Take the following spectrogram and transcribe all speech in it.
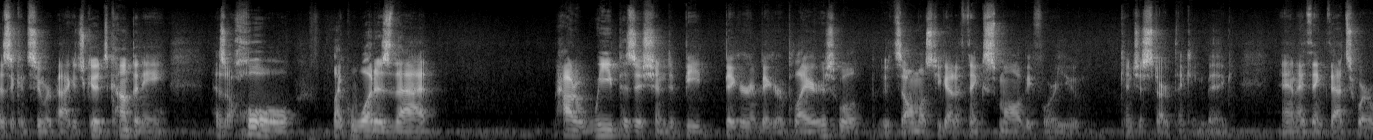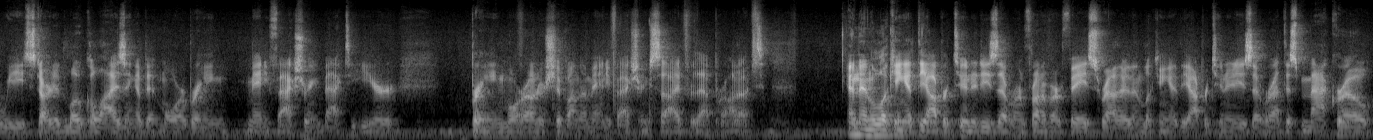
as a consumer packaged goods company as a whole, like what is that how do we position to beat bigger and bigger players? Well, it's almost you got to think small before you can just start thinking big. And I think that's where we started localizing a bit more, bringing manufacturing back to here, bringing more ownership on the manufacturing side for that product. And then looking at the opportunities that were in front of our face rather than looking at the opportunities that were at this macro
